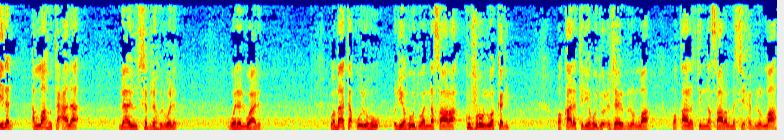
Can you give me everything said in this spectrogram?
إذا الله تعالى لا ينسب له الولد ولا الوالد. وما تقوله اليهود والنصارى كفر وكذب. وقالت اليهود عزير بن الله وقالت النصارى المسيح ابن الله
